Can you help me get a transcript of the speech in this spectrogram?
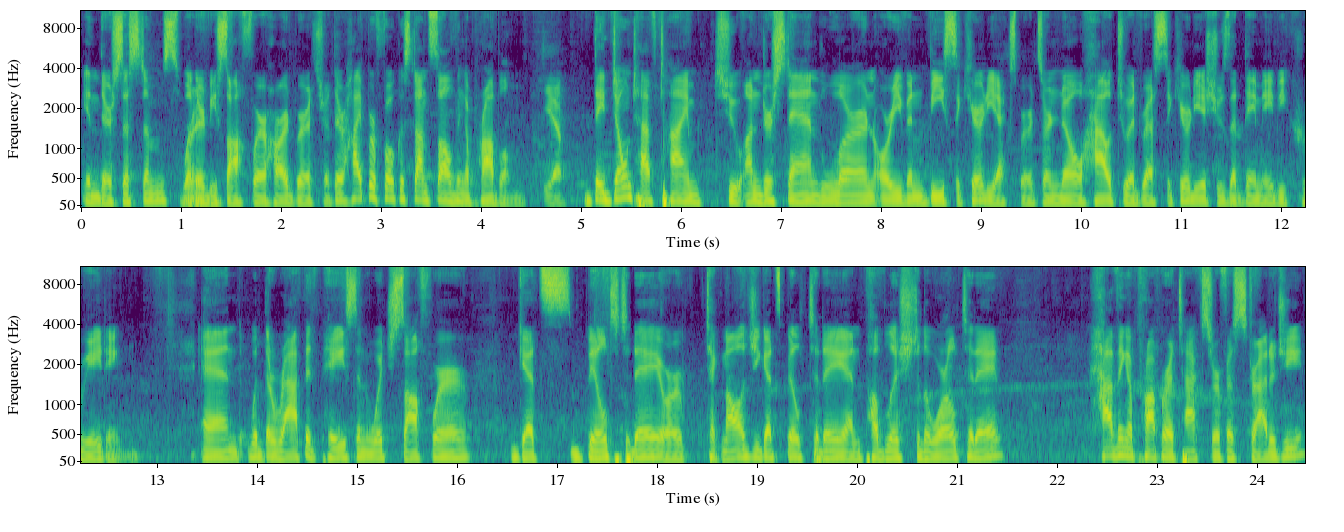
in their systems, whether Right. it be software, hardware, etc. They're hyper focused on solving a problem Yeah. they don't have time to understand, learn, or even be security experts or know how to address security issues that they may be creating. And with the rapid pace in which software gets built today or technology gets built today and published to the world today, having a proper attack surface strategy,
